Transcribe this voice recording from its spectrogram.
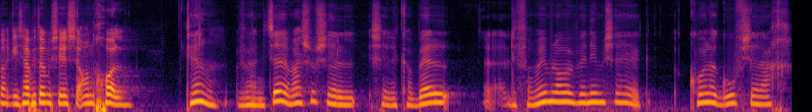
מרגישה פתאום שיש שעון חול. כן, ואני חושבת, משהו של, של לקבל, לפעמים לא מבינים שכל הגוף שלך,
